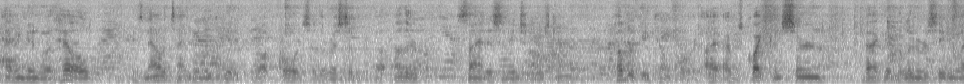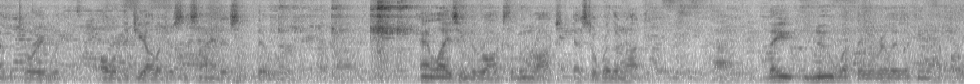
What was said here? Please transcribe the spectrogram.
having been withheld, is now the time we need to get it brought forward so the rest of uh, other scientists and engineers can publicly come forward. I, I was quite concerned back at the Lunar Receiving Laboratory with all of the geologists and scientists that were uh, analyzing the rocks, the moon rocks, as to whether or not uh, they knew what they were really looking at, or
